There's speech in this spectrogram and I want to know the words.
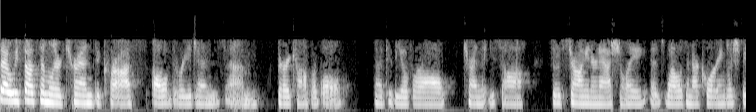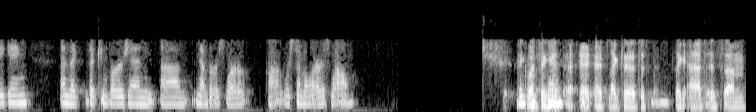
So we saw similar trends across all of the regions, um, very comparable to the overall trend that you saw. So it's strong internationally as well as in our core English speaking, and the conversion um, numbers uh, were similar as well. I think one thing I'd like to just add is um,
